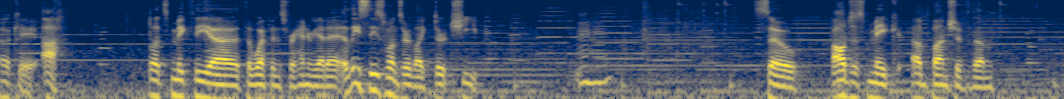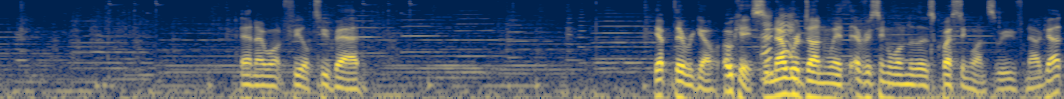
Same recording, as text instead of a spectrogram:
Okay. Ah. Let's make the uh, the weapons for Henrietta. At least these ones are like dirt cheap. Mhm. So I'll just make a bunch of them. And I won't feel too bad. Yep, there we go. Okay, so now we're done with every single one of those questing ones. We've now got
